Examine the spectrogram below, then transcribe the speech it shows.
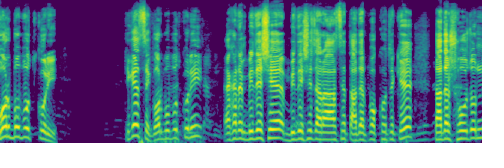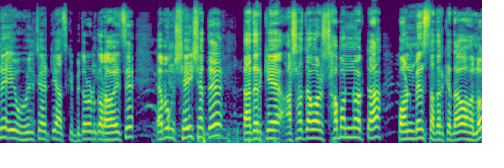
গর্ববোধ করি। ঠিক আছে? গর্ববোধ করি। এখানে বিদেশে বিদেশে যারা আছে তাদের পক্ষ থেকে তাদের সৌজন্যে এই হুইল চেয়ারটি আজকে বিতরণ করা হয়েছে এবং সেই সাথে তাদেরকে আসা যাওয়ার সামান্য একটা কনভেন্স তাদেরকে দেওয়া হলো।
